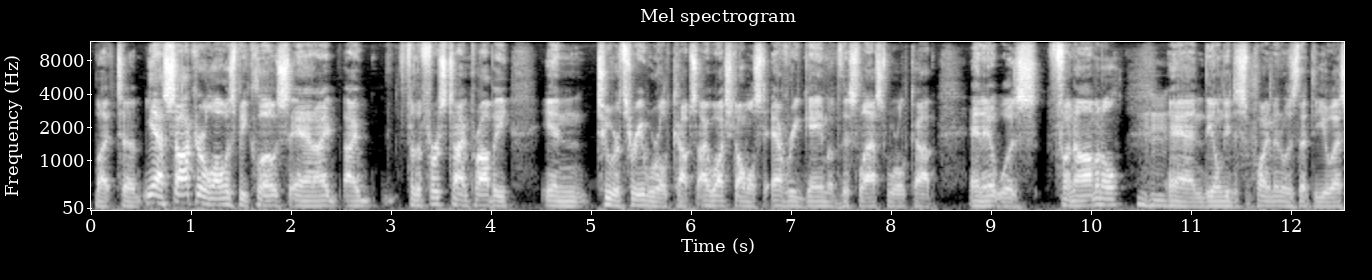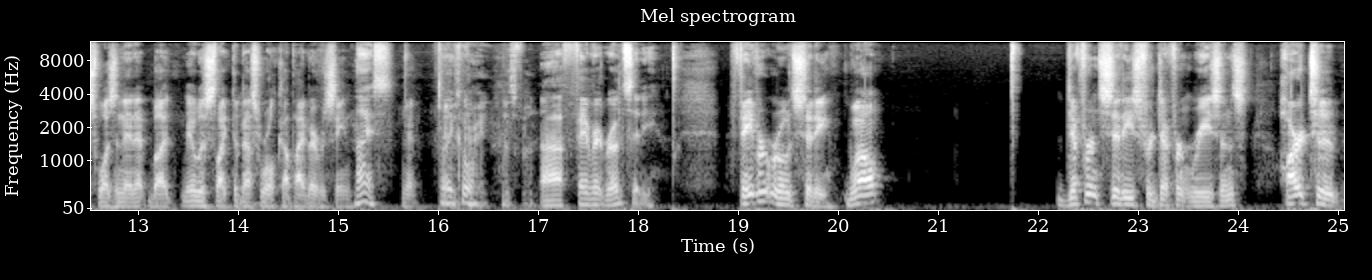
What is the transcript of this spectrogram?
But uh, yeah, soccer will always be close. And I, I, for the first time probably in two or three World Cups, I watched almost every game of this last World Cup, and it was phenomenal. And the only disappointment was that the U.S. wasn't in it, but it was like the best World Cup I've ever seen. Nice. Yeah. Really cool. Great. That's fun. Uh, favorite road city? Favorite road city? Well, different cities for different reasons. Hard to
